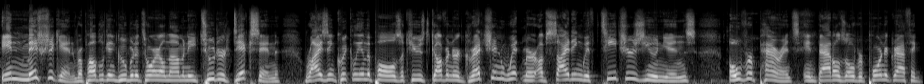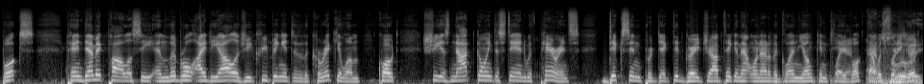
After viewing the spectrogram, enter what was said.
In Michigan, Republican gubernatorial nominee Tudor Dixon, rising quickly in the polls, accused Governor Gretchen Whitmer of siding with teachers' unions over parents in battles over pornographic books, pandemic policy, and liberal ideology creeping into the curriculum. Quote, she is not going to stand with parents, Dixon predicted. Great job taking that one out of the Glenn Youngkin playbook. that was pretty good.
